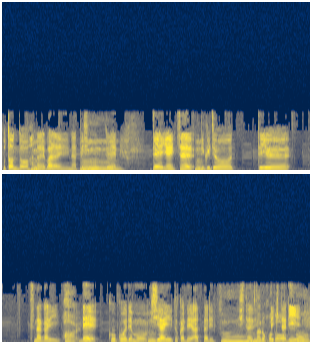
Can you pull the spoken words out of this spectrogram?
ほとんど離れ離れになってしまって、うんで唯一うん陸上っていうつながりはい。で、高校でもうん。試合とかであったり、したりできたり。うん。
